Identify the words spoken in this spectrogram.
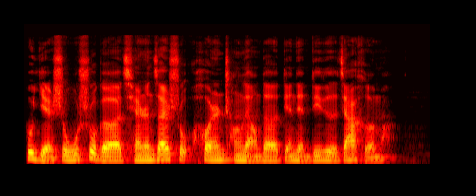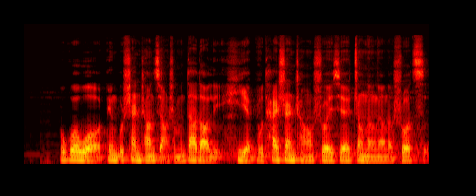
不也是无数个前人栽树、后人乘凉的点点滴滴的家和吗？不过，我并不擅长讲什么大道理，也不太擅长说一些正能量的说辞，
